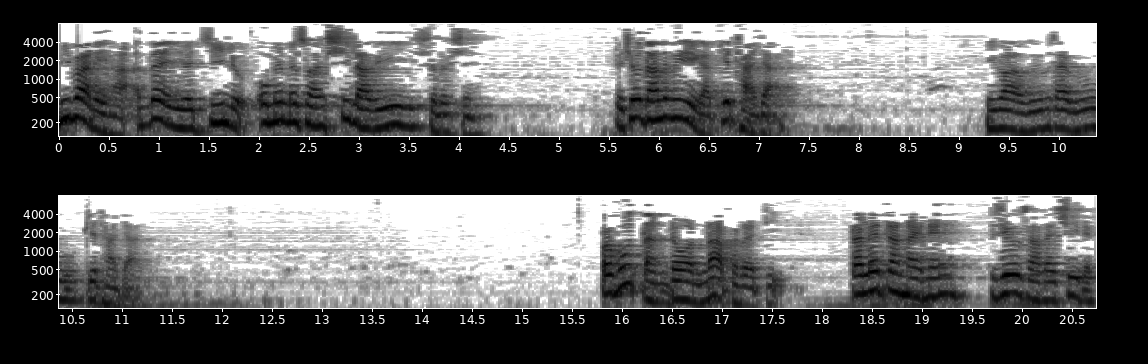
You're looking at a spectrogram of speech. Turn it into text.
မိဘတွေဟာအသက်အရွယ်ကြီးလို့အိုမင်းမစွမ်းရှိလာပြီဆိုလို့ရှိရင်တချို့သားသမီးတွေကပြစ်ထားကြတယ်မိဘကိုဝိမဆိုင်ဘူးပြစ်ထားကြတယ် ပဟုတံတော်နပရတိတလည်းတတ်နိုင်တယ်ဒီဥစ္စာလည်းရှိတယ်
